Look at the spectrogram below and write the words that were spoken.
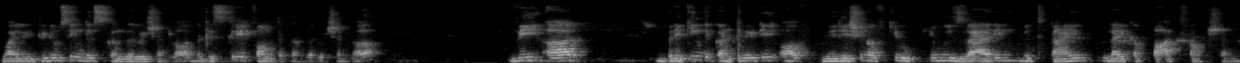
while introducing this conservation law, the discrete form of the conservation law, we are breaking the continuity of variation of Q. Q is varying with time like a path function.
